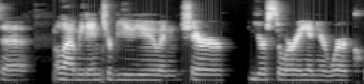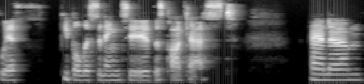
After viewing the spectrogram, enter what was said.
to allow me to interview you and share your story and your work with people listening to this podcast. And um,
